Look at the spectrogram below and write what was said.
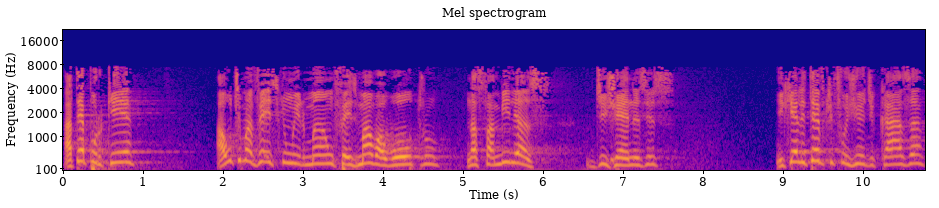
Até porque a última vez que um irmão fez mal ao outro, nas famílias de Gênesis, e que ele teve que fugir de casa,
